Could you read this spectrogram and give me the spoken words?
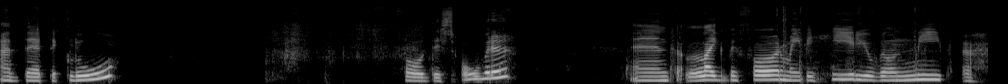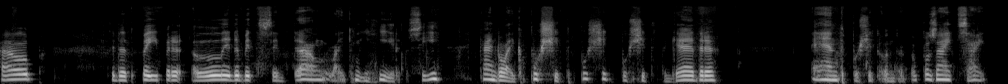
Add there the glue. Fold this over. And like before maybe here you will need a help to that paper a little bit sit down like me here see? Kind of like push it push it push it together. And push it on the opposite side.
